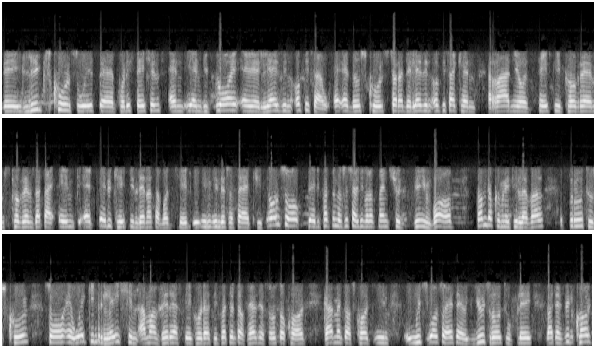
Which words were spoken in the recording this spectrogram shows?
they link schools with uh, police stations and, and deploy a liaison officer at, those schools so that the liaison officer can run your safety programs, programs that are aimed at educating learners about safety in, in the society. Also, the Department of Social Development should be involved from the community level through to school. So a working relation among various stakeholders, The Department of Health is also called, government was called in, which also has a huge role to play, but has been called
